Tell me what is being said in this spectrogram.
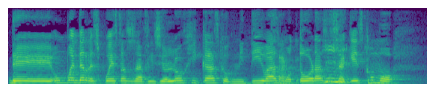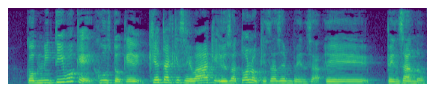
de un buen de respuestas, o sea, fisiológicas, cognitivas, Exacto. motoras, o sea, que es como cognitivo que justo, que qué tal que se va, que, o sea, todo lo que estás en pensa- eh, pensando.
